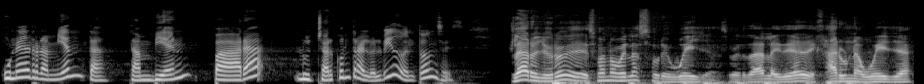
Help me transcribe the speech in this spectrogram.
una herramienta también para luchar contra el olvido entonces? Claro, yo creo que es una novela sobre huellas, ¿verdad? La idea de dejar una huella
